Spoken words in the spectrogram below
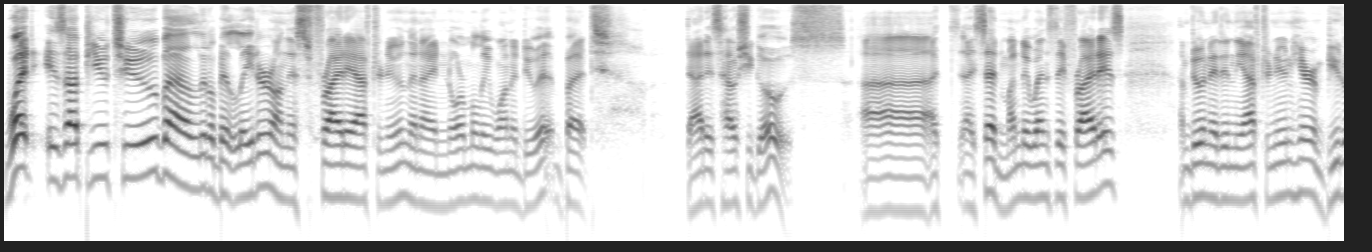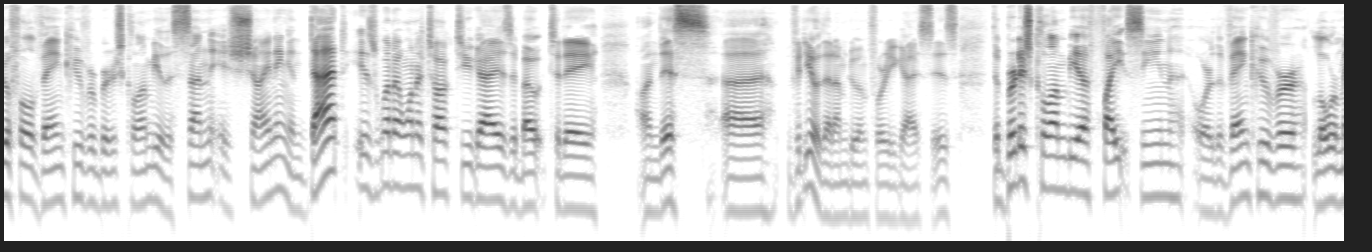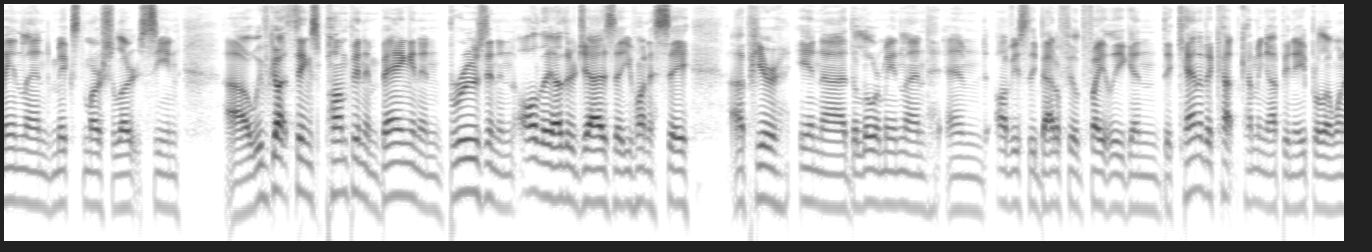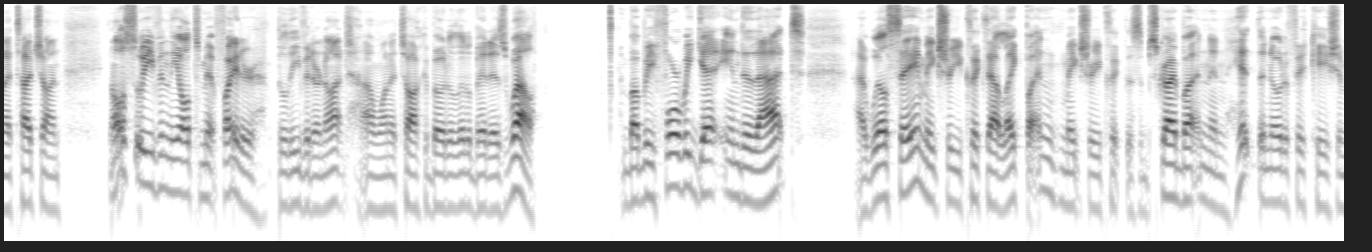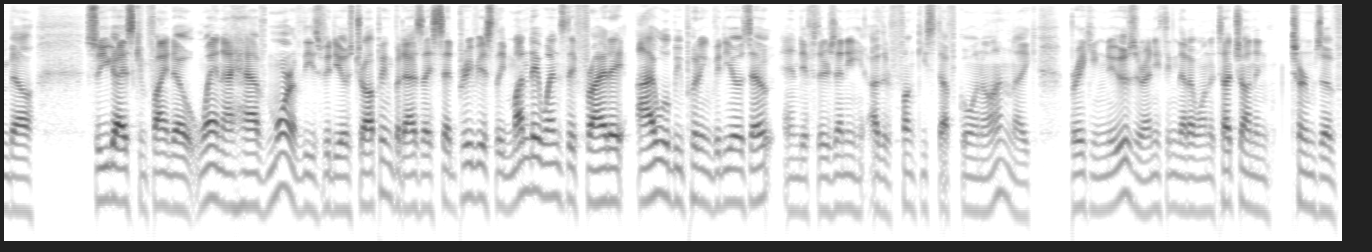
What is up, YouTube? A little bit later on this Friday afternoon than I normally want to do it, but that is how she goes. Uh, I, I said Monday, Wednesday, Fridays. I'm doing it in the afternoon here in beautiful Vancouver, British Columbia. The sun is shining, and that is what I want to talk to you guys about today on this uh, video that I'm doing for you guys is the British Columbia fight scene or the Vancouver Lower Mainland mixed martial arts scene. Uh, we've got things pumping and banging and bruising and all the other jazz that you want to say up here in uh, the lower mainland and obviously Battlefield Fight League and the Canada Cup coming up in April. I want to touch on and also even the Ultimate Fighter, believe it or not, I want to talk about a little bit as well. But before we get into that, I will say make sure you click that like button, make sure you click the subscribe button, and hit the notification bell so you guys can find out when I have more of these videos dropping. But as I said previously, Monday, Wednesday, Friday, I will be putting videos out. And if there's any other funky stuff going on, like breaking news or anything that I want to touch on in terms of,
